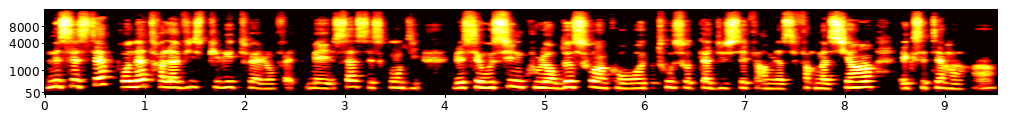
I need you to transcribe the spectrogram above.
nécessaire pour naître à la vie spirituelle en fait. Mais ça, c'est ce qu'on dit. Mais c'est aussi une couleur de soin qu'on retrouve sur le caducée pharmacien, etc. Hein.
